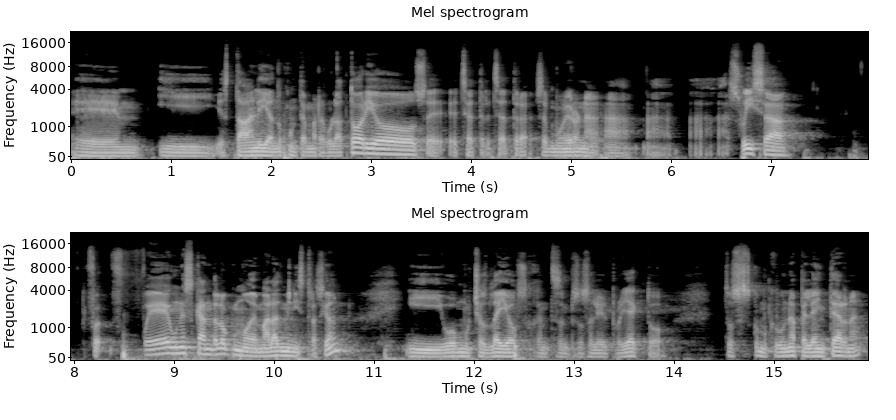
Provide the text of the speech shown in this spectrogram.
Eh, y estaban lidiando con temas regulatorios, eh, etcétera, etcétera. Se movieron a- a- a- a Suiza. Fue, fue un escándalo como de mala administración y hubo muchos layoffs, gente se empezó a salir del proyecto. Entonces como que hubo una pelea interna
